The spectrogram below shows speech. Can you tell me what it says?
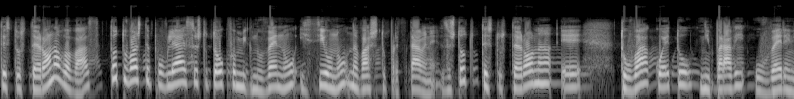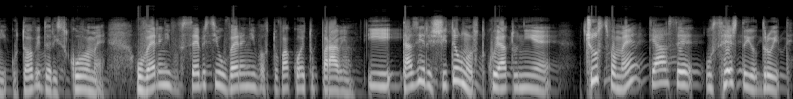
тестостерона във вас, то това ще повлияе също толкова мигновено и силно на вашето представене. Защото тестостерона е това, което ни прави уверени, готови да рискуваме, уверени в себе си, уверени в това, което правим. И тази решителност, която ние чувстваме, тя се усеща и от другите.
